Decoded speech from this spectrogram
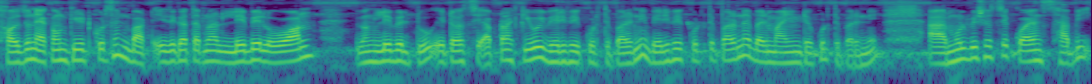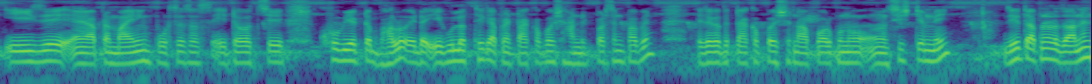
ছয়জন অ্যাকাউন্ট ক্রিয়েট করছেন বাট এই জায়গাতে আপনার লেভেল ওয়ান এবং লেভেল টু এটা হচ্ছে আপনারা কেউই ভেরিফাই করতে পারেনি ভেরিফাই করতে পারে না বা মাইনিংটা করতে পারেনি আর মূল বিষয় হচ্ছে কয়েন সাবি এই যে আপনার মাইনিং প্রসেস আছে, এটা হচ্ছে খুবই একটা ভালো, এটা এগুলোর থেকে আপনার টাকা পয়সা হান্ড্রেড পার্সেন্ট পাবেন। এই জায়গাতে টাকা পয়সা না পাওয়ার কোনো সিস্টেম নেই। যেহেতু আপনারা জানেন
